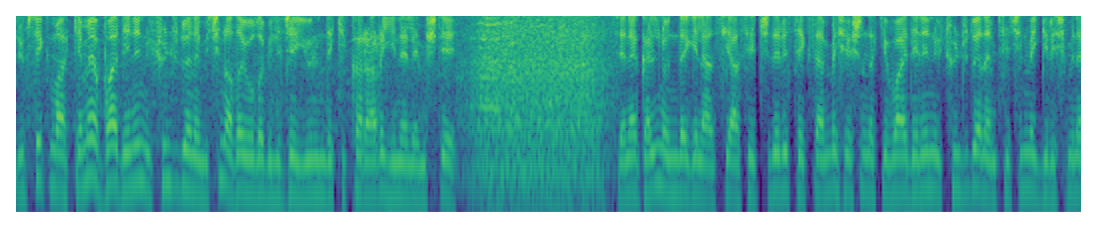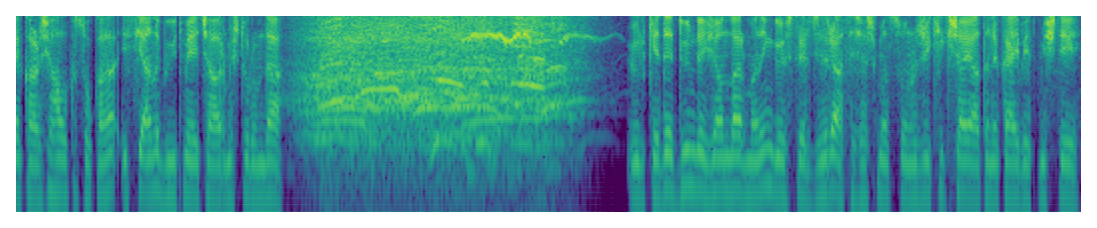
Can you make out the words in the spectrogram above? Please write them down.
Yüksek mahkeme Wade'nin 3. dönem için aday olabileceği yönündeki kararı yinelemişti. Senegal'in önde gelen siyasetçileri 85 yaşındaki Wade'nin 3. dönem seçilme girişimine karşı halkı sokağa isyanı büyütmeye çağırmış durumda. Ülkede dün de jandarmanın göstericileri ateş açması sonucu iki kişi hayatını kaybetmişti.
